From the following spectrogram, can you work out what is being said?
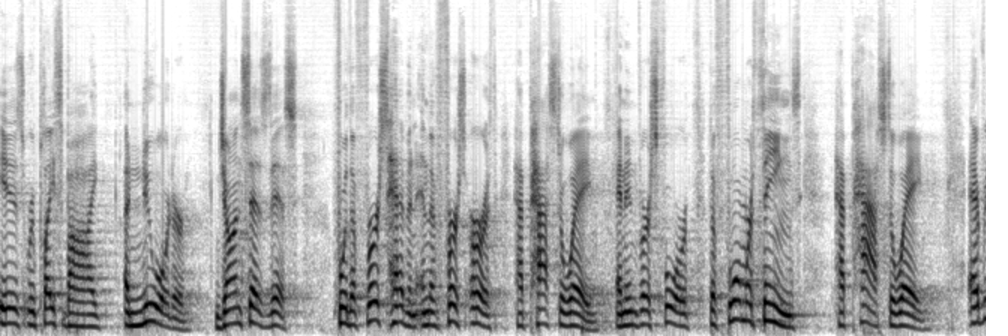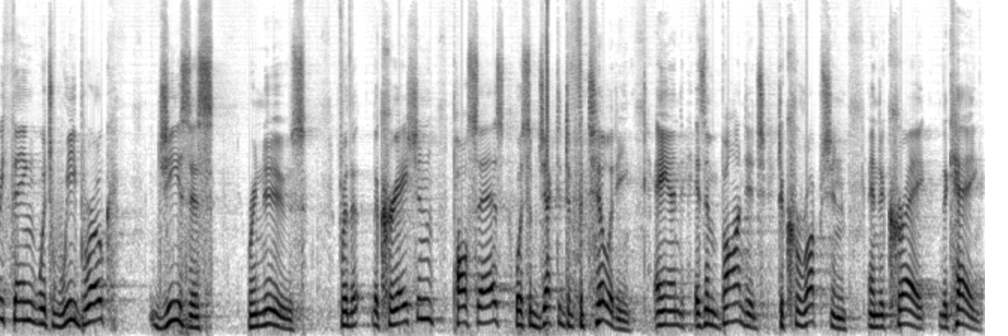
is replaced by a new order. John says this For the first heaven and the first earth have passed away. And in verse 4, the former things have passed away. Everything which we broke, Jesus renews. For the, the creation, Paul says, was subjected to fertility and is in bondage to corruption and decay. decay.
